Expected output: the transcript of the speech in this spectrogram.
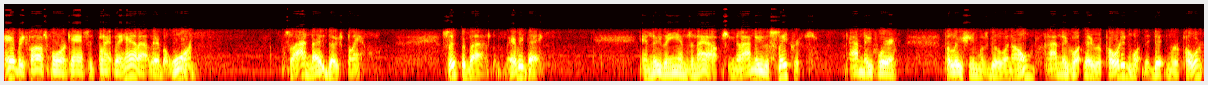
every phosphoric acid plant they had out there but one. So I knew those plants, supervised them every day, and knew the ins and outs. You know, I knew the secrets. I knew where pollution was going on. I knew what they reported and what they didn't report.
